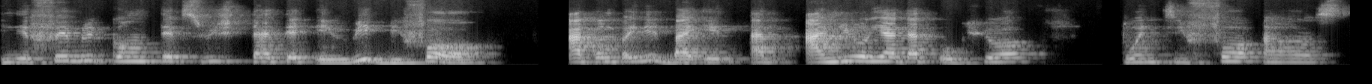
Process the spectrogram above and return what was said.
in a febrile context which started a week before, accompanied by a, an anuria that occurred 24 hours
